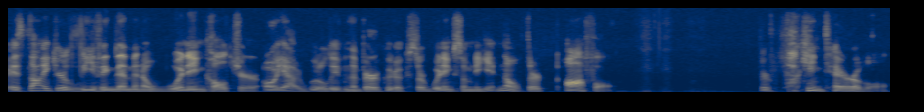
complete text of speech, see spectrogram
It's not like you're leaving them in a winning culture. Oh yeah, we're leaving the Barracuda because they're winning so many games. No, they're awful. They're fucking terrible.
